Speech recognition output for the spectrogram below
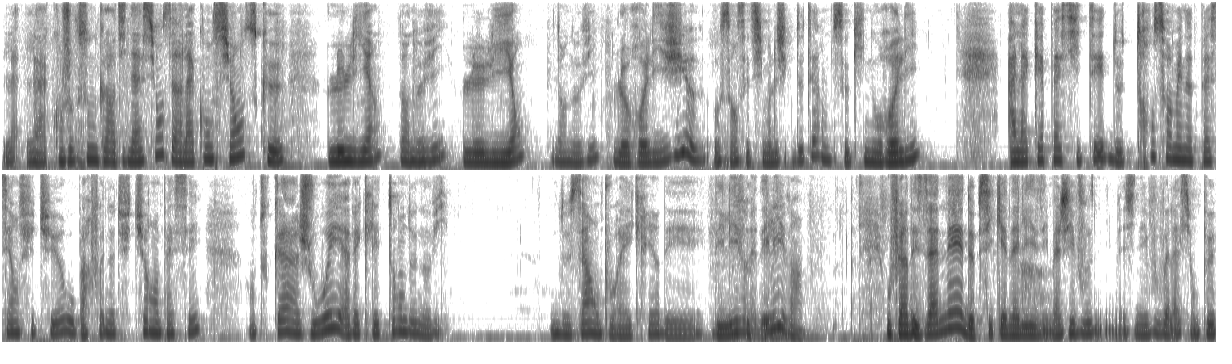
la, conjonction de coordination, c'est-à-dire la conscience que le lien dans nos vies, le liant dans nos vies, le religieux au sens étymologique de terme, ce qui nous relie, a la capacité de transformer notre passé en futur, ou parfois notre futur en passé, en tout cas à jouer avec les temps de nos vies. De ça, on pourrait écrire des, livres et des livres. Ou faire des années de psychanalyse. Imaginez-vous, imaginez-vous voilà, si on peut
